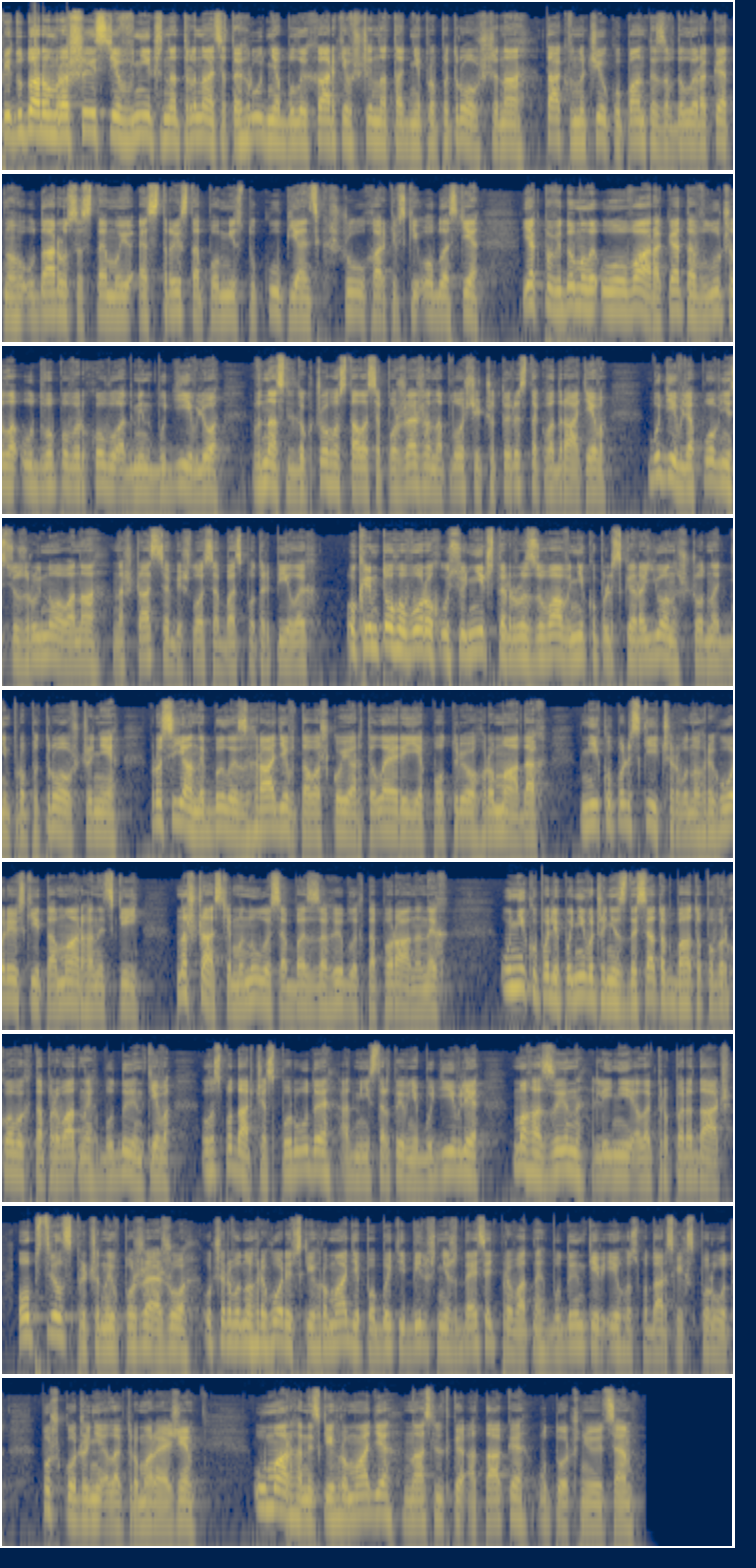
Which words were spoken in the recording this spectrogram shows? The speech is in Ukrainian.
Під ударом рашистів в ніч на 13 грудня були Харківщина та Дніпропетровщина. Так вночі окупанти завдали ракетного удару системою С-300 по місту Куп'янськ, що у Харківській області. Як повідомили у ОВА, ракета влучила у двоповерхову адмінбудівлю, внаслідок чого сталася пожежа на площі 400 квадратів. Будівля повністю зруйнована. На щастя, обійшлося без потерпілих. Окрім того, ворог усю ніч тероризував Нікопольський район, що на Дніпропетровщині. Росіяни били з градів та важкої артилерії по трьох громадах: Нікопольський, Червоногригорівський та Марганицькій. На щастя, минулося без загиблих та поранених. У Нікополі понівечені з десяток багатоповерхових та приватних будинків, господарчі споруди, адміністративні будівлі, магазин, лінії електропередач. Обстріл спричинив пожежу. У Червоногригорівській громаді побиті більш ніж 10 приватних будинків і господарських споруд, пошкоджені електромережі. У Марганицькій громаді наслідки атаки уточнюються.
